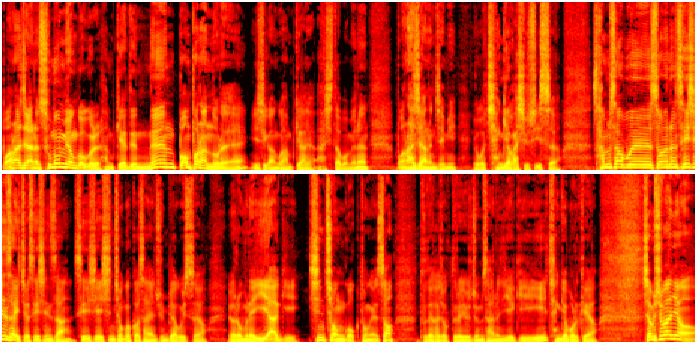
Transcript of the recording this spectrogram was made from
뻔하지 않은 숨은 명곡을 함께 듣는 뻔뻔한 노래 이 시간과 함께 하시다 보면은 뻔하지 않은 재미 요거 챙겨 가실 수 있어요. 3, 4부에서는 새 신사 있죠. 새 신사. 3시에 신청곡과 사연 준비하고 있어요. 여러분의 이야기 신청곡 통해서 두 대 가족들의 요즘 사는 얘기 챙겨 볼게요. 잠시만요.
